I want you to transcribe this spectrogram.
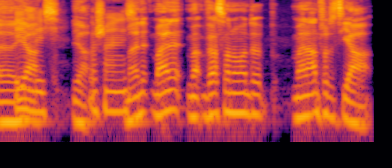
Äh, Ähnlich, ja, ja. wahrscheinlich. Meine, meine, was war nochmal, meine Antwort ist ja.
